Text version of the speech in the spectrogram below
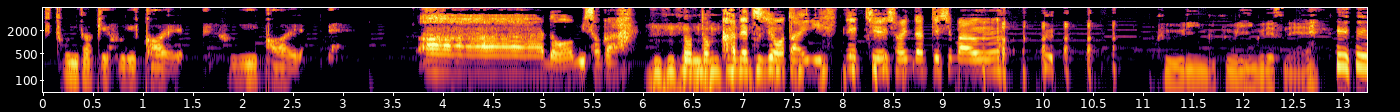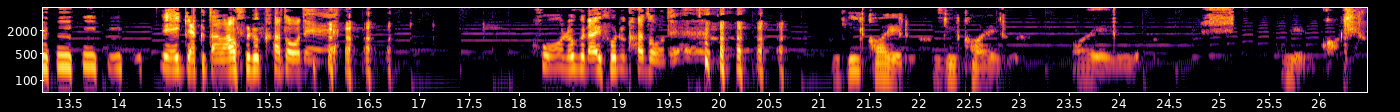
一人だけ振り返え、振り返え。あー、脳みそが、どんどん加熱状態に熱中症になってしまう。クーリング、クーリングですね。冷却タワーフル稼働で。コールぐらいフル稼働で。振り返る、振り返る、返る。声をかける、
